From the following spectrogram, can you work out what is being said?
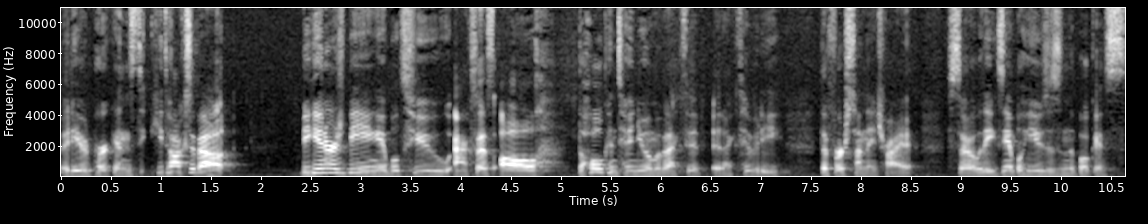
by David Perkins, he talks about beginners being able to access all the whole continuum of an activity the first time they try it. So the example he uses in the book is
